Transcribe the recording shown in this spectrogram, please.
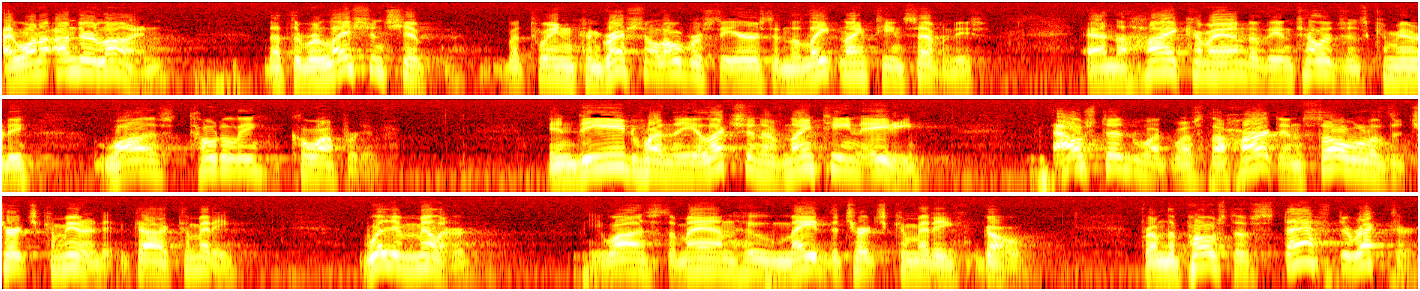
I want to underline that the relationship between congressional overseers in the late 1970s and the high command of the intelligence community was totally cooperative. Indeed, when the election of 1980 ousted what was the heart and soul of the church uh, committee, William Miller, he was the man who made the church committee go, from the post of staff director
